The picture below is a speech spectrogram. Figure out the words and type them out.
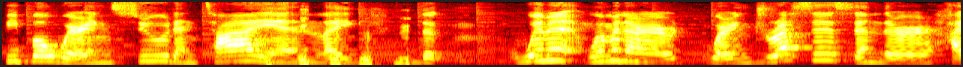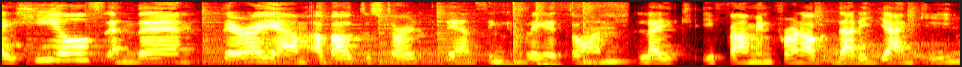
people wearing suit and tie and like the women women are wearing dresses and their high heels and then there i am about to start dancing reggaeton like if i'm in front of daddy yankee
